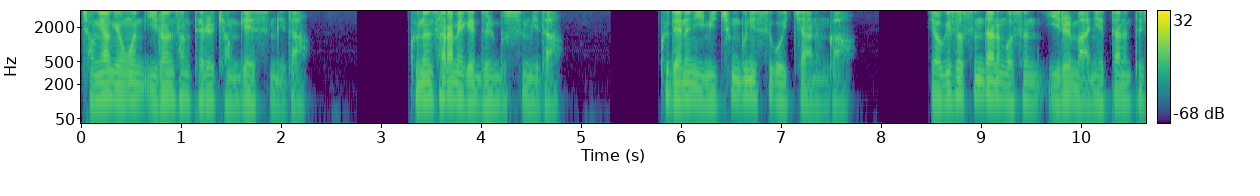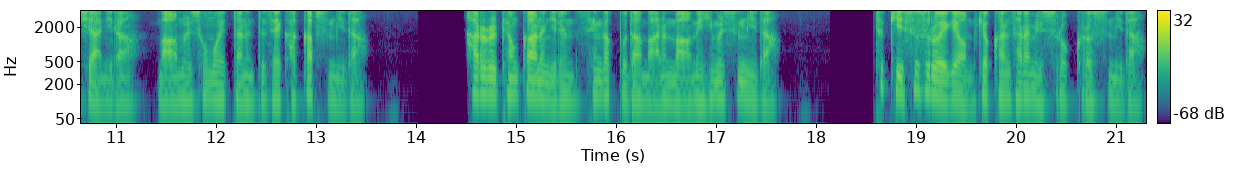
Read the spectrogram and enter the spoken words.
정약용은 이런 상태를 경계했습니다. 그는 사람에게 늘 묻습니다. 그대는 이미 충분히 쓰고 있지 않은가? 여기서 쓴다는 것은 일을 많이 했다는 뜻이 아니라 마음을 소모했다는 뜻에 가깝습니다. 하루를 평가하는 일은 생각보다 많은 마음의 힘을 씁니다. 특히 스스로에게 엄격한 사람일수록 그렇습니다.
